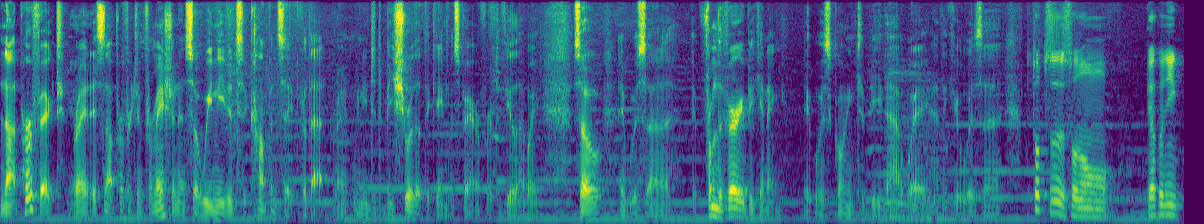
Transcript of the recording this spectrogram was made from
not perfect right? It's not perfect information and so we needed to compensate for that right? We needed to be sure that the game was fair for it to feel that way. So it was uh, from the very beginning it was going to be that way. I think it was uh, 一つその逆に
